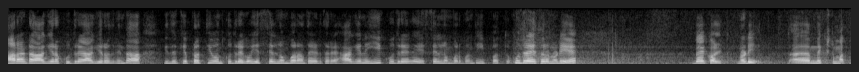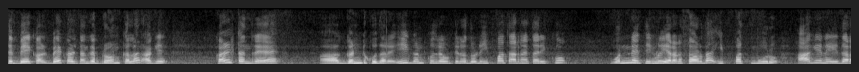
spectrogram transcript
ಮಾರಾಟ ಆಗಿರೋ ಕುದುರೆ ಆಗಿರೋದ್ರಿಂದ ಇದಕ್ಕೆ ಪ್ರತಿಯೊಂದು ಕುದುರೆಗೂ ಎಸ್ ಎಲ್ ನಂಬರ್ ಅಂತ ಹೇಳ್ತಾರೆ. ಹಾಗೆಯೇ ಈ ಕುದುರೆಗೆ ಎಸ್ ಎಲ್ ನಂಬರ್ ಬಂದು ಇಪ್ಪತ್ತು. ಕುದುರೆ ಹೆಸರು ನೋಡಿ ಬೇಕಲ್ಟ್ ನೋಡಿ ನೆಕ್ಸ್ಟ್ ಮತ್ತೆ ಬೇಕಲ್ಟ್ ಬೇಕಲ್ಟ್ ಅಂದರೆ ಬ್ರೌನ್ ಕಲರ್ ಹಾಗೆ ಕಲ್ಟ್ ಅಂದರೆ ಗಂಡು ಕುದುರೆ. ಈ ಗಂಡು ಕುದುರೆ ಹುಟ್ಟಿರೋದು ದೊಡ್ಡ ಇಪ್ಪತ್ತಾರನೇ ತಾರೀಕು, ಒಂದನೇ ತಿಂಗಳು ಎರಡು ಸಾವಿರದ ಇಪ್ಪತ್ತ್ಮೂರು ಹಾಗೆಯೇ ಇದರ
